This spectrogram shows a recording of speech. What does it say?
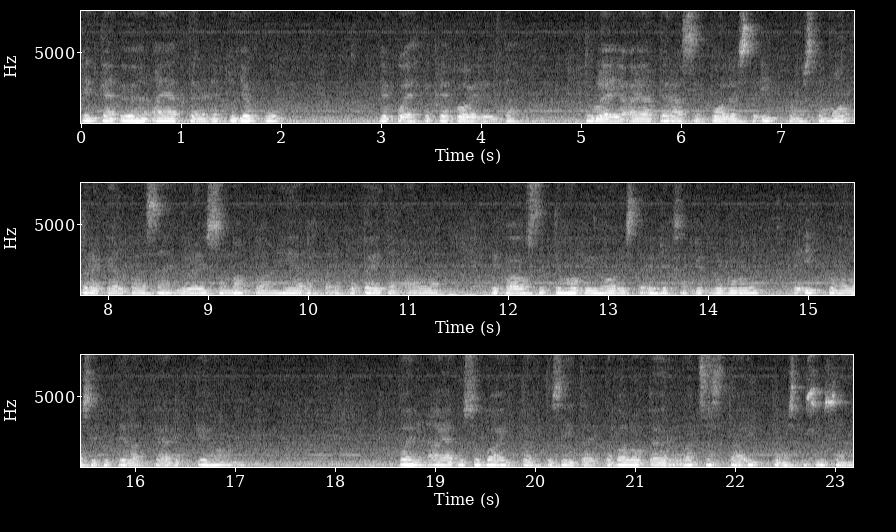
Pitkään yöhön ajattelen, että joku, joku ehkä tepoililta tulee ja ajaa terassin puolesta ikkunasta moottorikelkalla sängyllä, jossa makaan hievahtanutta peiton alla, joka on ostettu hobihuolista 90-luvulla, ja ikkunalla sitten telat käyvät kehoon. Toinen ajatus on vaihtoehto siitä, että valopeura ratsastaa ikkunasta sisään.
